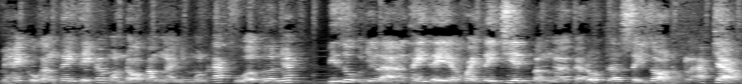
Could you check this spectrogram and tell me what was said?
mẹ hãy cố gắng thay thế các món đó bằng à, những món khác phù hợp hơn nhé ví dụ như là thay thế khoai tây chiên bằng à, cà rốt à, sấy giòn hoặc là áp chảo.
